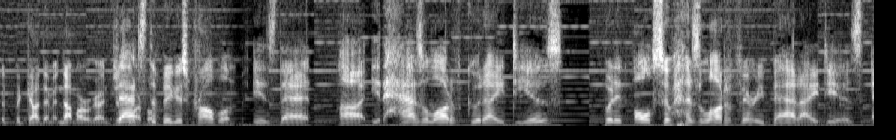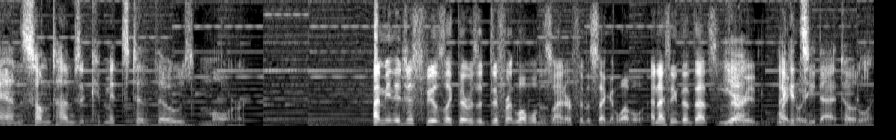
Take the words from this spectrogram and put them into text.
But, but goddamn it, not Marble Garden, just that's Marble. the biggest problem, is that uh, it has a lot of good ideas, but it also has a lot of very bad ideas, and sometimes it commits to those more. I mean, it just feels like there was a different level designer for the second level, and I think that that's Yeah, very likely. I can see that totally.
